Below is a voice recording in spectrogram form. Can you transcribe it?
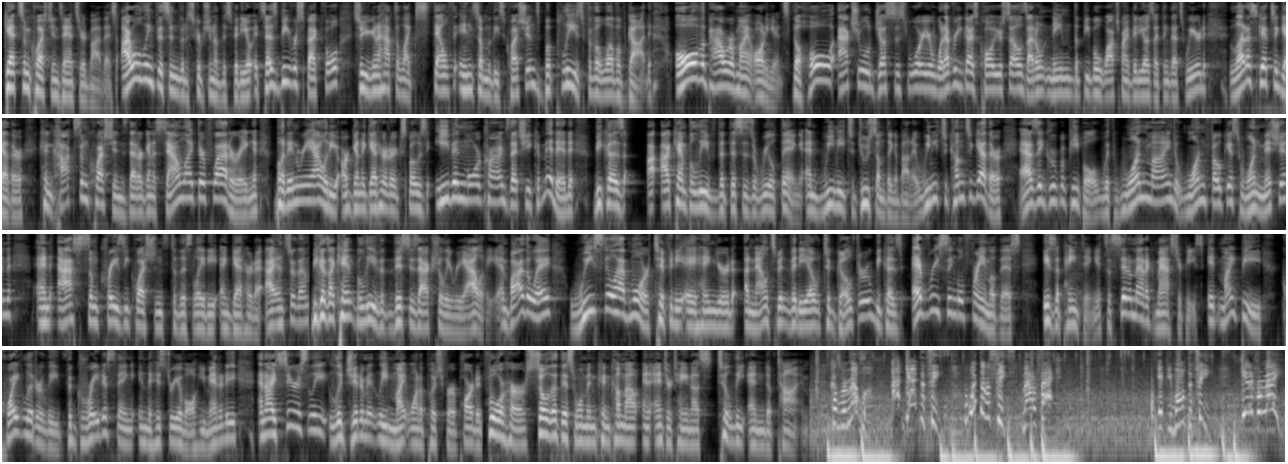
get some questions answered by this. I will link this in the description of this video. It says be respectful, so you're gonna have to like stealth in some of these questions, but please, for the love of God, all the power of my audience, the whole actual justice warrior, whatever you guys call yourselves, I don't name the people who watch my videos, I think that's weird. Let us get together, concoct some questions that are gonna sound like they're flattering, but in reality are gonna get her to expose even more crimes that she committed because I, can't believe that this is a real thing and we need to do something about it. We need to come together as a group of people with one mind, one focus, one mission and ask some crazy questions to this lady and get her to answer them because I can't believe that this is actually reality. And by the way, we still have more Tiffany A. Henyard announcement video to go through because every single frame of this is a painting. It's a cinematic masterpiece. It might be quite literally the greatest thing in the history of all humanity. And I seriously, legitimately might want to push for a pardon for her so that this woman can come out and entertain us till the end of time. Because remember, I got the tea with the receipts. Matter of fact, if you want the tea, get it from me.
